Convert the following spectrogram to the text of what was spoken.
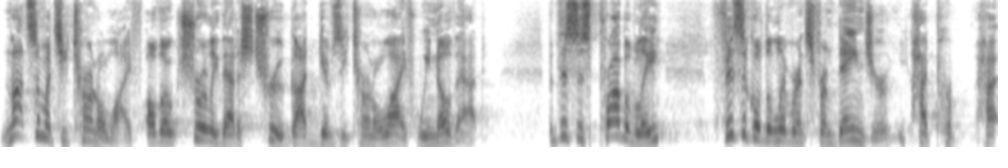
not so much eternal life, although surely that is true. God gives eternal life. We know that. But this is probably physical deliverance from danger, hyper, hy-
